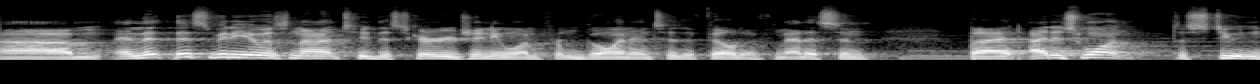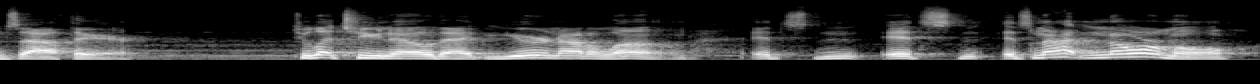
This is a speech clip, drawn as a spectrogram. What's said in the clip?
um, and th this video is not to discourage anyone from going into the field of medicine, but I just want the students out there to let you know that you're not alone. It's, it's, it's not normal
